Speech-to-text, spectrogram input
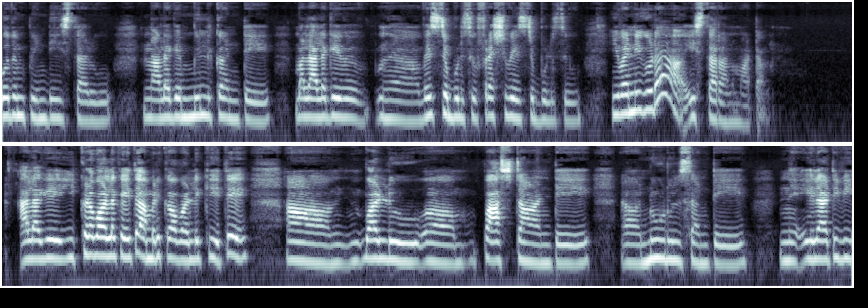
గోధుమ పిండి ఇస్తారు. అలాగే మిల్క్ అంటే మళ్ళీ అలాగే వెజిటబుల్స్ ఫ్రెష్ వెజిటబుల్స్ ఇవన్నీ కూడా ఇస్తారనమాట. అలాగే ఇక్కడ వాళ్ళకైతే అమెరికా వాళ్ళకి అయితే వాళ్ళు పాస్తా అంటే నూడిల్స్ అంటే ఇలాంటివి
